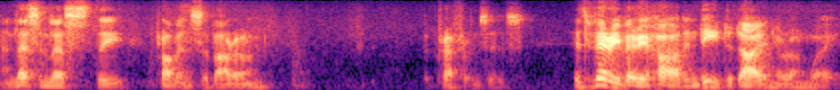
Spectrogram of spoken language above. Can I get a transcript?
and less and less the province of our own preferences. It's very, very hard indeed to die in your own way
